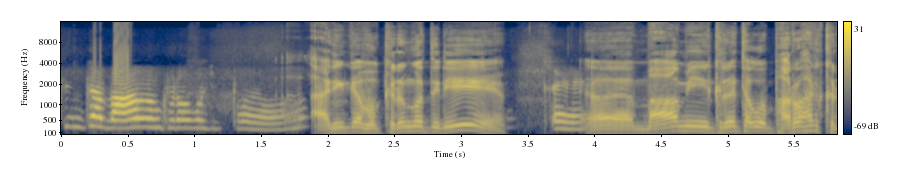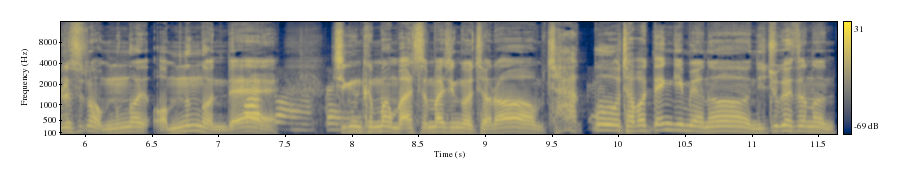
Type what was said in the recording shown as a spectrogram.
진짜 마음은 그러고 싶어요. 아니 그러니까 뭐 그런 것들이 네. 어, 마음이 그렇다고 바로 할 그럴 수는 없는 건 없는 건데 맞아요. 네. 지금 금방 말씀하신 것처럼 자꾸 잡아 당기면은 이쪽에서는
